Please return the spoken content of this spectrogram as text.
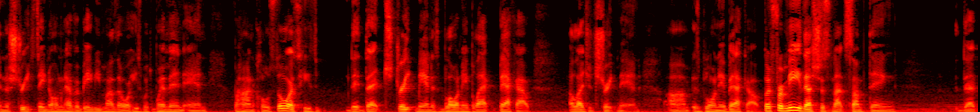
in the streets they know him to have a baby mother or he's with women and behind closed doors he's that that straight man is blowing a black back out. Alleged straight man um, is blowing their back out. But for me that's just not something that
